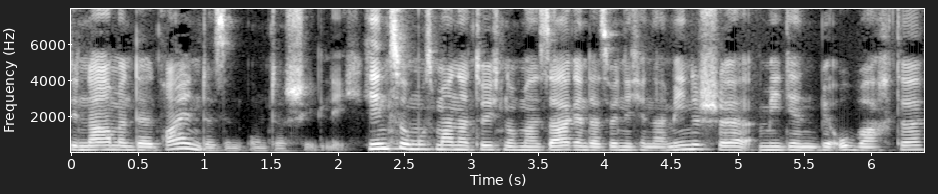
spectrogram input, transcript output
die Namen der Feinde sind unterschiedlich. Hinzu muss man natürlich nochmal sagen, dass wenn ich in armenische Medien beobachte,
